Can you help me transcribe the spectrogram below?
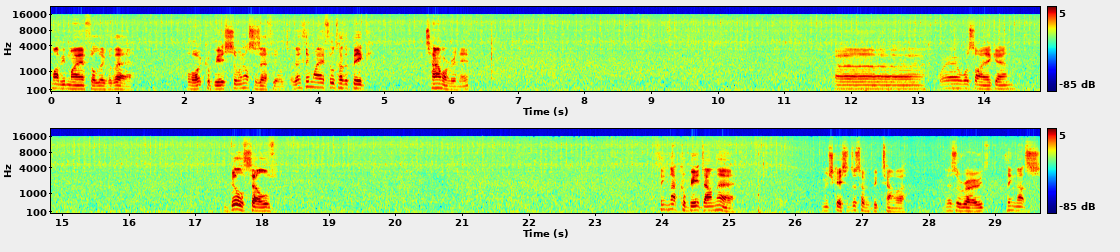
That might be my airfield over there. Or it could be someone else's airfield. I don't think my airfield had a big tower in it. Uh, where was I again? Villeselve. I think that could be it down there. In which case it does have a big tower. There's a road. I think that's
